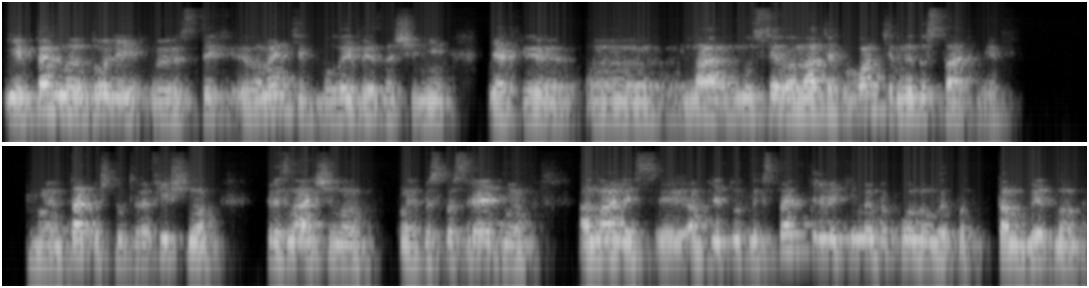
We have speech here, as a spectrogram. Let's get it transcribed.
і певної долі е, з тих елементів були визначені як е, е, на ну, сила натягу вантів недостатні. Е, Також тут графічно призначено е, безпосередньо аналіз е, амплітудних спектрів, які ми виконували, бо там видно,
